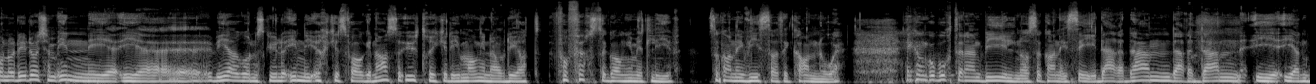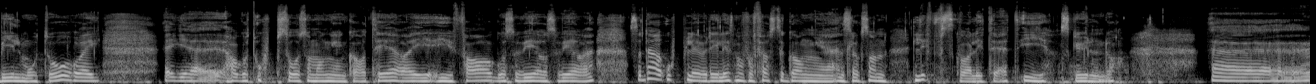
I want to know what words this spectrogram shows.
Og når de da kommer inn i, i eh, videregående skole og inn i yrkesfagene, så uttrykker de mange av de at for første gang i mitt liv så kan jeg vise at jeg kan noe. Jeg kan gå bort til den bilen og så kan jeg si der er den, der er den i, i en bilmotor. Og jeg, jeg, eh, har gått opp så og så mange karakterer i, i fag osv. Så, videre, og så, videre. så der opplever de liksom for første gang en slags sånn livskvalitet i skolen, da. Eh,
